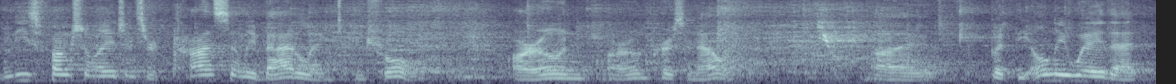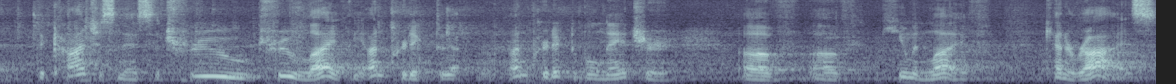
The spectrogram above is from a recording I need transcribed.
And these functional agents are constantly battling to control our own, our own personality. Uh, but the only way that the consciousness, the true, true life, the unpredictable, unpredictable nature of, of human life can arise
